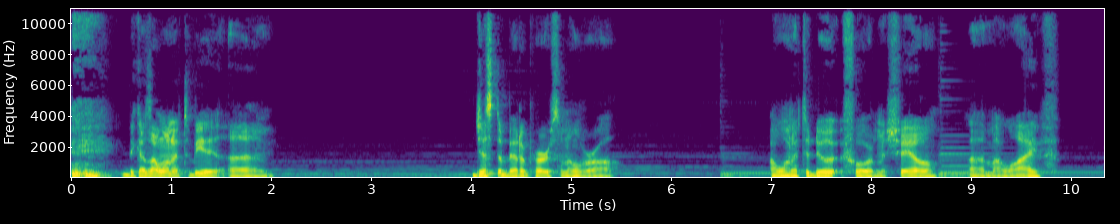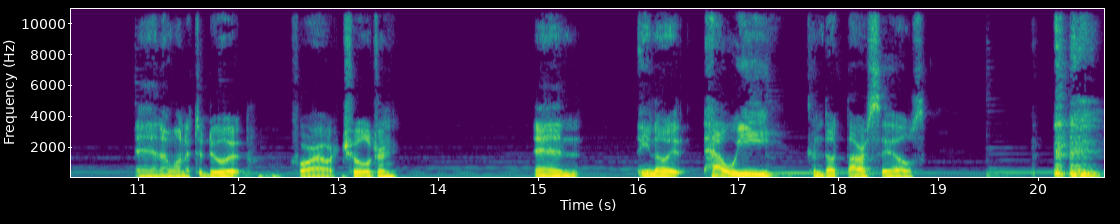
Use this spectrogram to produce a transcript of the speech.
because I wanted to be a, uh, just a better person overall. I wanted to do it for Michelle, uh, my wife, and I wanted to do it for our children. And, you know, it, how we conduct ourselves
